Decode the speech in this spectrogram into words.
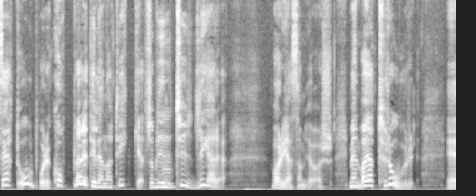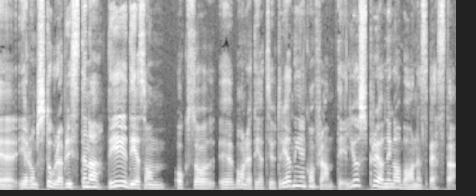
Sätt ord på det, koppla det till en artikel så blir Mm. det tydligare vad det är som görs. Men vad jag tror är de stora bristerna, det är det som också eh, barnrättighetsutredningen kom fram till. Just prövning av barnets bästa.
